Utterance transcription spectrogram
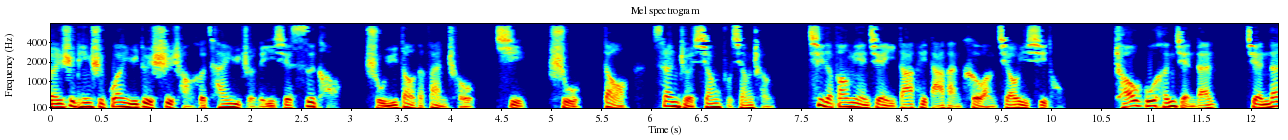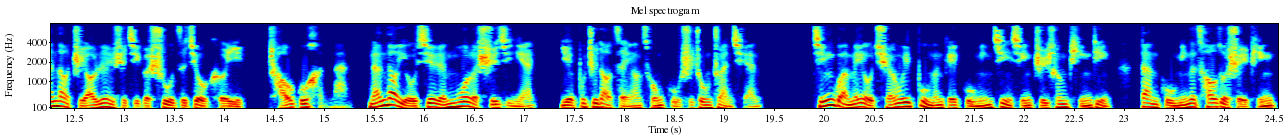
本视频是关于对市场和参与者的一些思考，属于道的范畴。气、数、道三者相辅相成。气的方面建议搭配打板客网交易系统。炒股很简单，简单到只要认识几个数字就可以。炒股很难，难道有些人摸了十几年也不知道怎样从股市中赚钱？尽管没有权威部门给股民进行职称评定，但股民的操作水平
